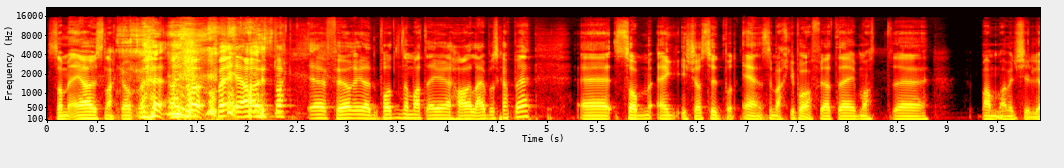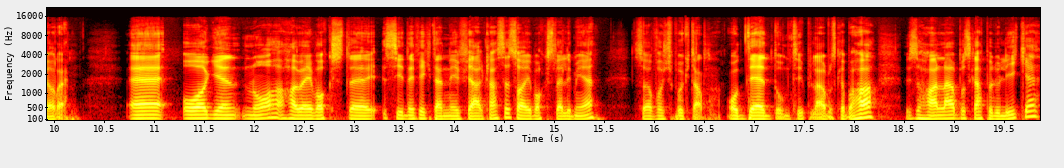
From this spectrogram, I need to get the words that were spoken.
Som jeg har jo snakka om altså, Jeg har jo snakket eh, før i denne podden om at jeg har leirbåtskappe eh, som jeg ikke har sydd på et eneste merke på, fordi at jeg måtte eh, Mamma vil ikke gjøre det. Eh, og eh, nå har jo jeg vokst eh, Siden jeg fikk den i fjerde klasse, så har jeg vokst veldig mye. Så jeg får ikke brukt den. Og det er en dum type leirbåtskappe å ha. Hvis du har en leirbåtskappe du liker,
